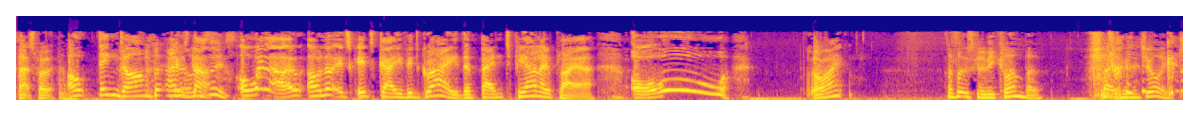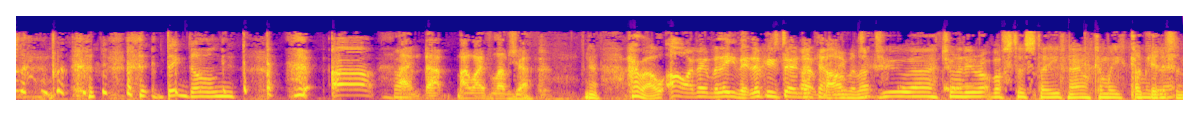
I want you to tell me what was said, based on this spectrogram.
that's what. Oh, ding dong! Who's on, that? Oh, hello! Oh, look, it's it's David Gray, the bent piano player. Oh, all right. I thought it was going to be Columbo. That would have been a joy. Ding dong. Ah, and uh, my wife loves you. Hello. Oh, I don't believe it. Look who's turned I up, can't Karl. believe that. Do you, uh, do you want to do Rockbusters, Steve, now? Can we, can we Okay, it? listen.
